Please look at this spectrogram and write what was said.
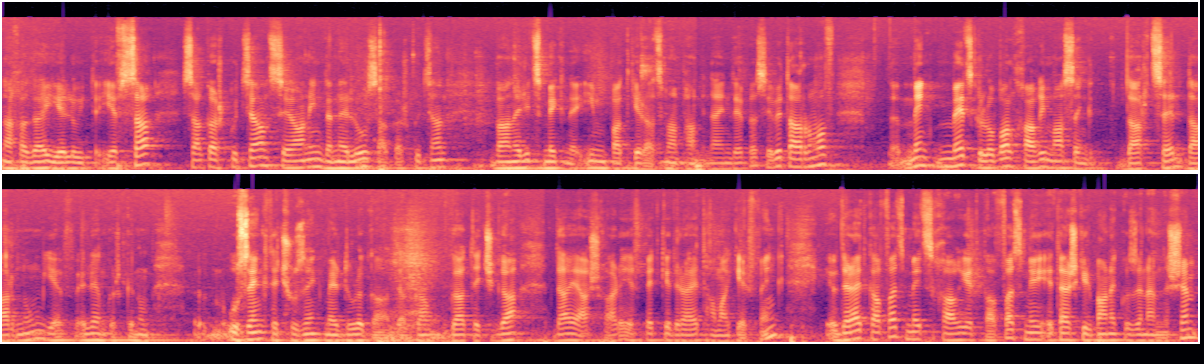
նախագահի ելույթը եւ սա սակարկության սեանին դնելու սակարկության բաներից մեկն է իմ պատկերացմամբ համենայն դեպս եւ այդ առումով մենք մեծ գլոբալ խաղի մաս ենք դարձել, դառնում եւ ելի եմ կրկնում ուզենք թե չուզենք մեր դուրը կա դա կամ գա թե չգա, դա է աշխարհը եւ պետք է դրա հետ համակերպվենք եւ դրա հետ կապված մեծ խաղի հետ կապված մի հետաշքիր բան եք ուզենամ նշեմ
